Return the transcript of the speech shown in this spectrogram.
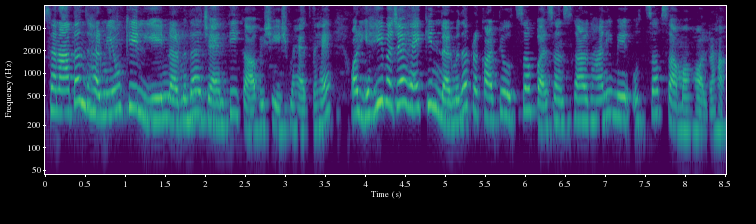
सनातन धर्मियों के लिए नर्मदा जयंती का विशेष महत्व है और यही वजह है कि नर्मदा प्रकाट्य उत्सव पर संस्कारधानी में उत्सव सा माहौल रहा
